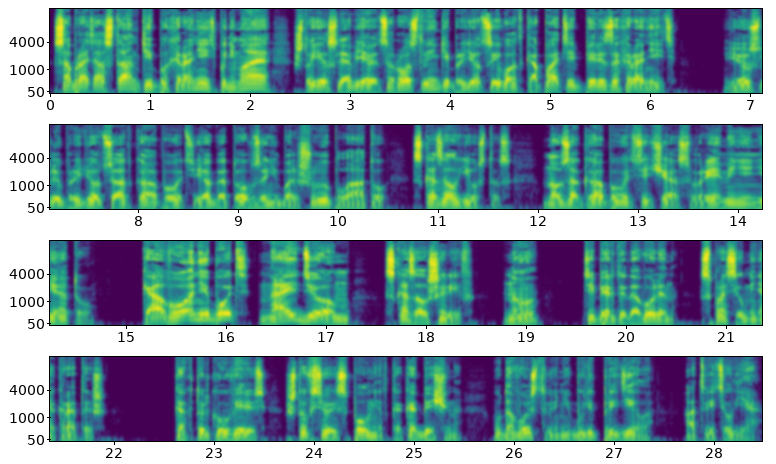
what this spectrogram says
собрать останки и похоронить, понимая, что если объявятся родственники, придется его откопать и перезахоронить». «Если придется откапывать, я готов за небольшую плату», — сказал Юстас. «Но закапывать сейчас времени нету». «Кого-нибудь найдем», — сказал шериф. «Ну, теперь ты доволен?» — спросил меня коротыш. «Как только уверюсь, что все исполнят, как обещано, удовольствию не будет предела», — ответил я.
